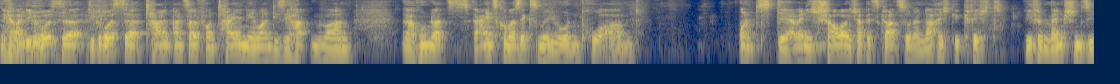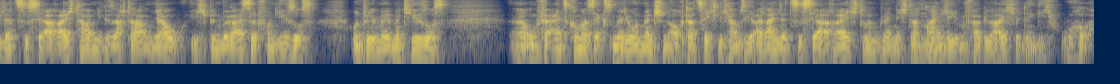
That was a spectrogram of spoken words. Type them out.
ja, die größte, die größte Teil, Anzahl von Teilnehmern, die sie hatten, waren äh, 101,6 Millionen pro Abend. Und der, wenn ich schaue, ich habe jetzt gerade so eine Nachricht gekriegt, wie viele Menschen sie letztes Jahr erreicht haben, die gesagt haben, ja, ich bin begeistert von Jesus und will mehr mit Jesus. Äh, ungefähr 1,6 Millionen Menschen auch tatsächlich haben sie allein letztes Jahr erreicht. Und wenn ich dann mein Leben vergleiche, denke ich, wow.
